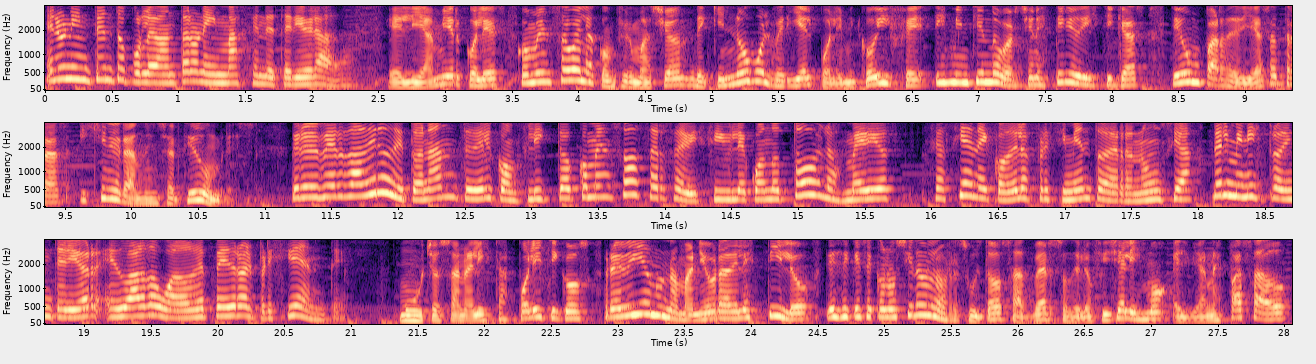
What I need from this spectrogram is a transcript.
en un intento por levantar una imagen deteriorada. El día miércoles comenzaba la confirmación de que no volvería el polémico IFE, desmintiendo versiones periodísticas de un par de días atrás y generando incertidumbres. Pero el verdadero detonante del conflicto comenzó a hacerse visible cuando todos los medios se hacían eco del ofrecimiento de renuncia del ministro de Interior Eduardo Guado de Pedro al presidente. Muchos analistas políticos preveían una maniobra del estilo desde que se conocieron los resultados adversos del oficialismo el viernes pasado,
